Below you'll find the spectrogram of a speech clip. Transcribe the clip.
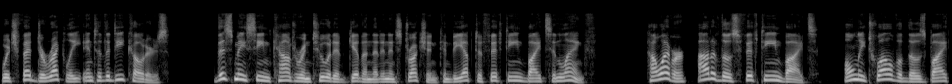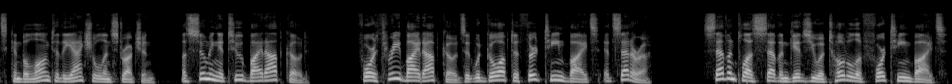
which fed directly into the decoders. This may seem counterintuitive given that an instruction can be up to 15 bytes in length. However, out of those 15 bytes, only 12 of those bytes can belong to the actual instruction, assuming a 2 byte opcode. For 3 byte opcodes, it would go up to 13 bytes, etc. 7 plus 7 gives you a total of 14 bytes,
